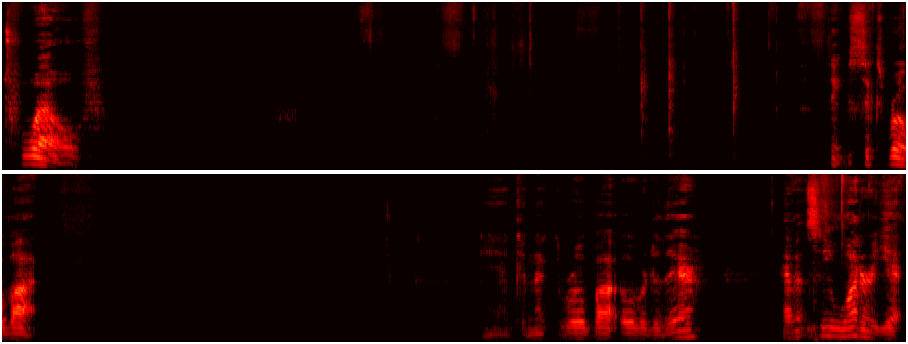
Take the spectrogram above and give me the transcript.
twelve. Think six robot. And connect the robot over to there. Haven't seen water yet.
